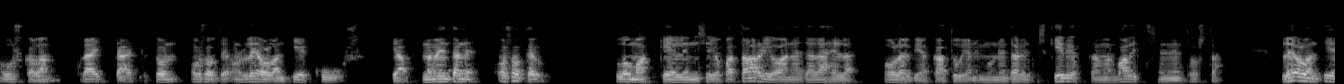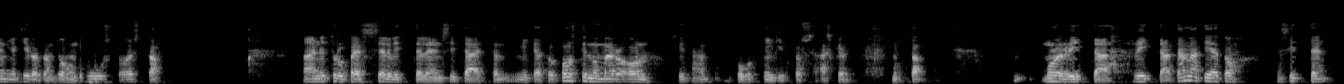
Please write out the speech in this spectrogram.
uskallan väittää, että tuon osoite on Leolan tie 6 ja mä menen tänne osoitelomakkeelle, niin se jopa tarjoaa näitä lähellä olevia katuja, niin mun ei tarvitse kirjoittaa, mä valitsen ne tuosta Leolantien ja kirjoitan tuohon 16. Mä en nyt rupea selvittelemään sitä, että mikä tuo postinumero on, siitähän puhuttiinkin tuossa äsken, mutta mulle riittää, riittää tämä tieto. Ja sitten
